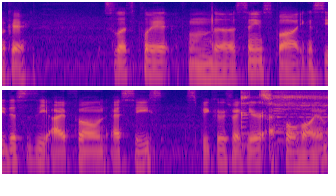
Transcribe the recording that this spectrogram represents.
Okay, so let's play it from the same spot. You can see this is the iPhone SE speakers right here at full volume.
